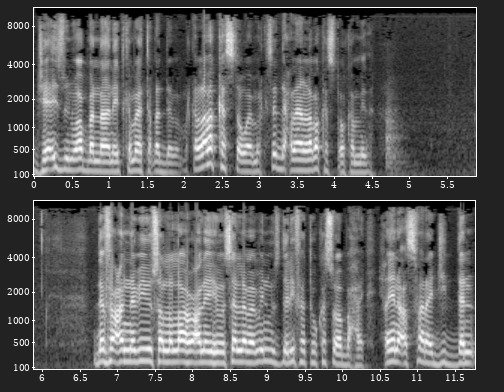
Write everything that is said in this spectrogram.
jaa-izun waa banaaneyd kamaa taqadama marka laba kasta waay marka saddexdan laba kasta oo ka mid a. Dafaca anabiyu sala allahu calayhi wasalama min musdelifatu ka soo baxay xiina asfara jiddan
